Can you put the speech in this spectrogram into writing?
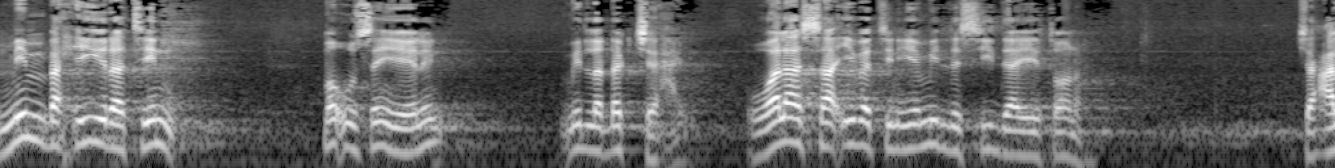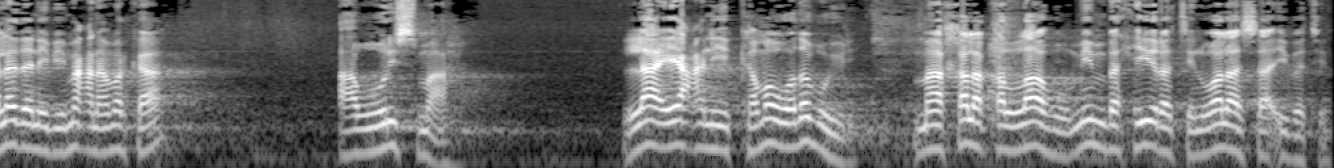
min baxiiratin. Ma uusan yeelin mid la dhag jeexay walaa saa'ibatin iyo mid la sii daayay toona. Jacaladani bimacnaa markaa abuuris ma ah. Laa yacnii kama wada buu yidhi maa khalaqa allaahu min baxiiratin walaa saa'ibatin.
